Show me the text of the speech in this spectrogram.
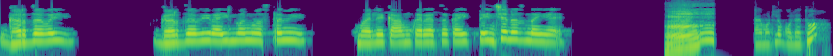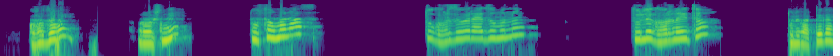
घर जवई घर जवई राहील मग मस्त मी. मला काम करायचं काही टेन्शनच नाही आहे काय म्हटलं बोले तू हो? घर जवळ रोशनी? तू तर म्हणास तू घर जवळ राहायचं म्हणून? तुले घर नाही तर? तुला वाटते काय?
